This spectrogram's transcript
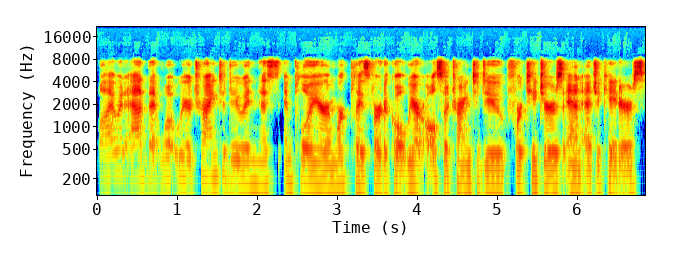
Well, I would add that what we are trying to do in this employer and workplace vertical, we are also trying to do for teachers and educators.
